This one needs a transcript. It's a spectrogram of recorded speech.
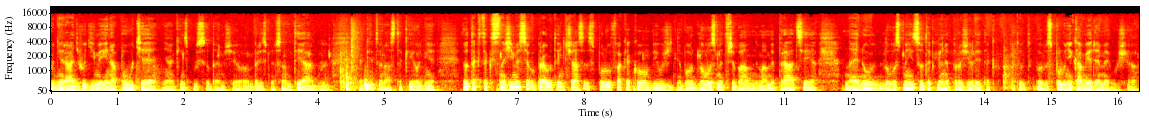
Hodně rádi chodíme i na poutě nějakým způsobem, že jo. Byli jsme v Santiago, tak je to nás taky hodně. No, tak, tak snažíme se opravdu ten čas spolu fakt jako využít, nebo dlouho jsme třeba, máme práci a najednou dlouho jsme něco takového neprožili, tak to, to spolu někam jedeme už a,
